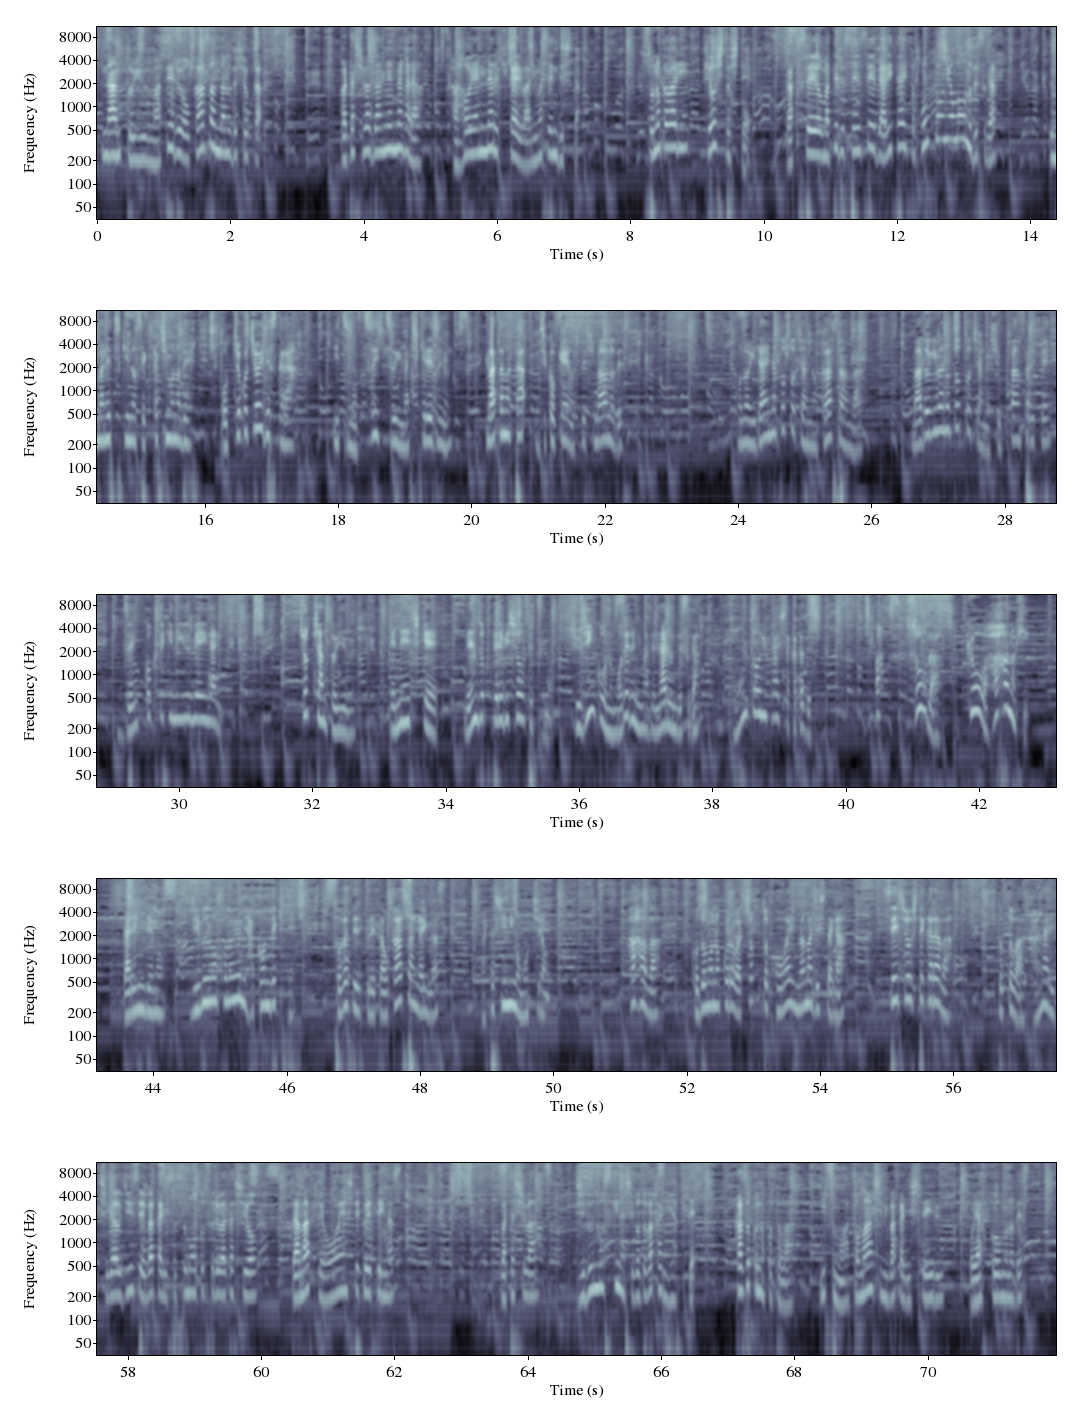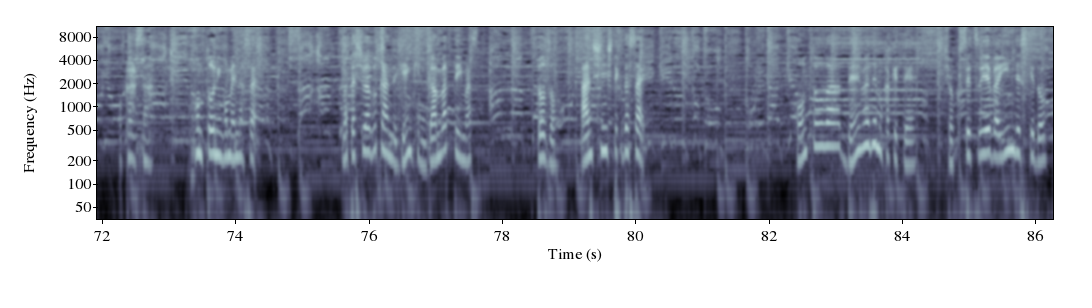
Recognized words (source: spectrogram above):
なんという待てるお母さんなのでしょうか。私は残念ながら母親になる機会はありませんでした。その代わり、教師として学生を待てる先生でありたいと本当に思うのですが、生まれつきのせっかち者で、おっちょこちょいですから、いつもついつい待ちきれずに、またまた自己嫌悪してしまうのです。この偉大なトットちゃんのお母さんは、窓際のトットちゃんが出版されて、全国的に有名になり、ちょっちゃんという NHK 連続テレビ小説の主人公のモデルにまでなるんですが、本当に大した方です。あ、そうだ、今日は母の日。誰にでも自分をこの世に運んできて育ててくれたお母さんがいます。私にももちろん。母は子供の頃はちょっと怖いママでしたが、成長してからは人とはかなり違う人生ばかり進もうとする私を黙って応援してくれています。私は自分の好きな仕事ばかりやって、家族のことはいつも後回しにばかりしている親不孝者です。お母さん、本当にごめんなさい。私は武漢で元気に頑張っています。どうぞ安心してください。本当は電話でもかけて直接言えばいいんですけど、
